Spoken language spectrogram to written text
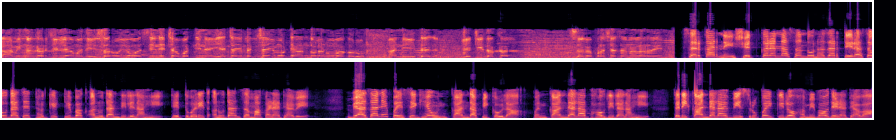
तर आम्ही नगर जिल्ह्यामध्ये सर्व युवा सेनेच्या वतीने याच्यापेक्षाही मोठे आंदोलन उभं करू आणि त्या याची दखल सगळं प्रशासनाला राहील. सरकारने शेतकऱ्यांना सन दोन हजार तेरा चौदाचे थकीत ठिबक अनुदान दिले नाही. ते त्वरित अनुदान जमा करण्यात यावे. व्याजाने पैसे घेऊन कांदा पिकवला पण कांद्याला भाव दिला नाही. तरी कांद्याला वीस रुपये किलो हमीभाव देण्यात यावा.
